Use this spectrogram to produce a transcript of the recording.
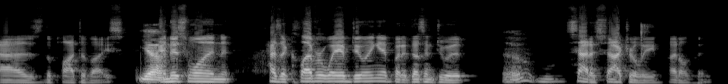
as the plot device. Yeah. And this one has a clever way of doing it, but it doesn't do it oh. satisfactorily. I don't think.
